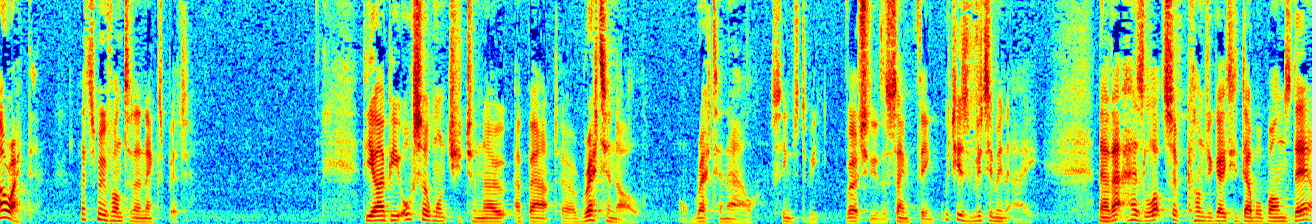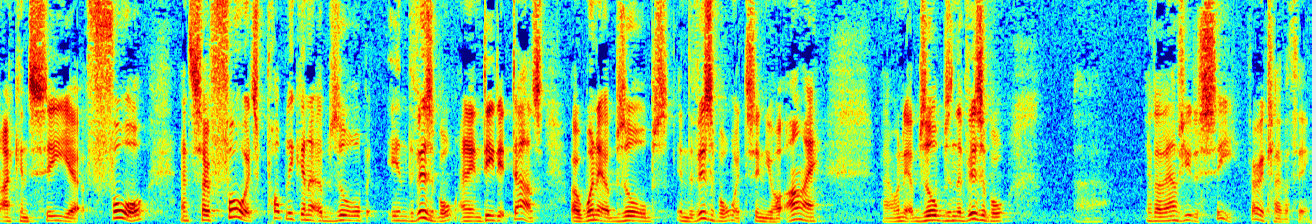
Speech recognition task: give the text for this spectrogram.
All right then, let's move on to the next bit. The IB also wants you to know about uh, retinol, or retinal, seems to be virtually the same thing, which is vitamin A. Now that has lots of conjugated double bonds there. I can see uh, four, and so four it's probably going to absorb in the visible, and indeed it does. Uh, when it absorbs in the visible, it's in your eye. Uh, when it absorbs in the visible, uh, it allows you to see. Very clever thing.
